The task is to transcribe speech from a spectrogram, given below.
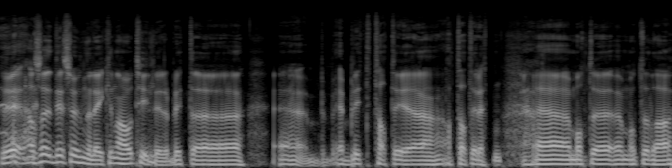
Det, altså, disse hundelekene har jo tidligere blitt, uh, blitt tatt, i, uh, tatt i retten. Uh, måtte, måtte da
